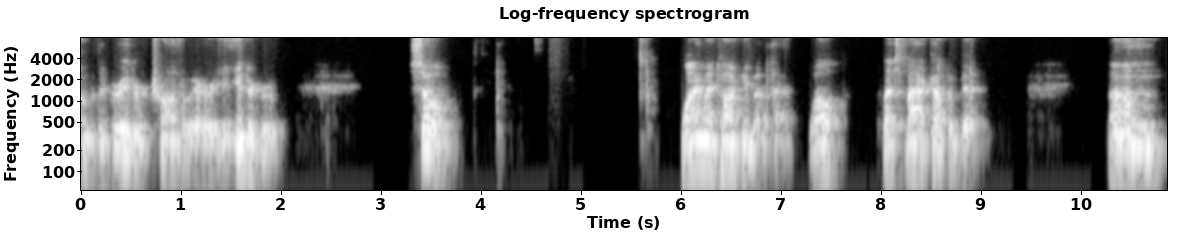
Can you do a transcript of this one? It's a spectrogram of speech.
of the Greater Toronto Area Intergroup. So, why am I talking about that? Well, let's back up a bit. Um,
